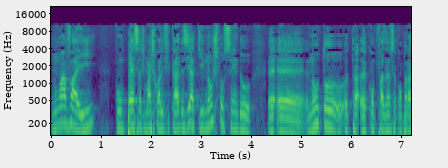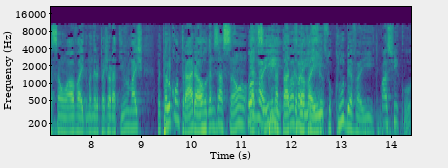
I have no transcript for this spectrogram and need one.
num Havaí com peças mais qualificadas e aqui não estou sendo é, é, não estou é, fazendo essa comparação ao Havaí de maneira pejorativa, mas muito pelo contrário, a organização O a Havaí, disciplina o tática do Havaí, Havaí Celso, o clube Havaí, Quase ficou.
